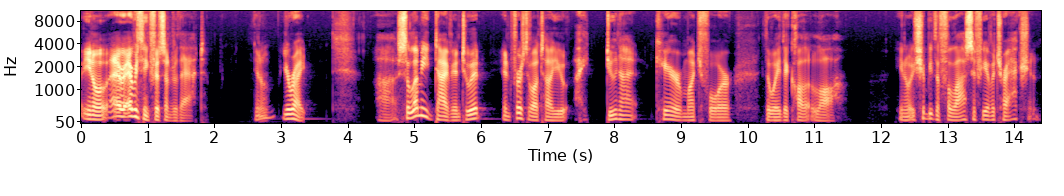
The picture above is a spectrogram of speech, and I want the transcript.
You know, everything fits under that. You know, you're right. Uh, so let me dive into it. And first of all, I'll tell you, I do not care much for the way they call it law. You know, it should be the philosophy of attraction.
